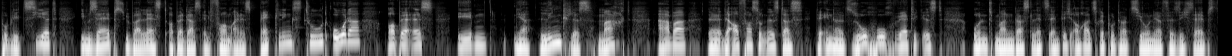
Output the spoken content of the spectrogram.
publiziert, ihm selbst überlässt, ob er das in Form eines Backlinks tut oder ob er es eben ja linkless macht, aber äh, der Auffassung ist, dass der Inhalt so hochwertig ist und man das letztendlich auch als Reputation ja für sich selbst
